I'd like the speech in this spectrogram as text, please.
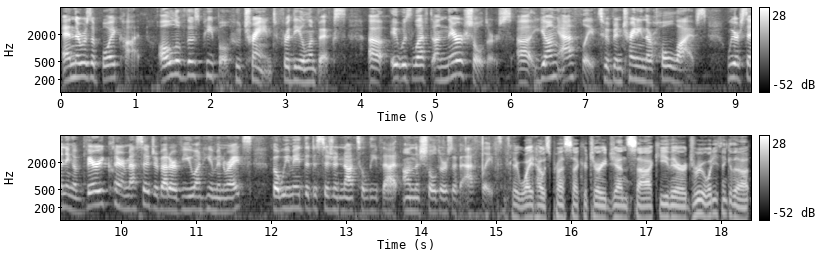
and there was a boycott, all of those people who trained for the Olympics, uh, it was left on their shoulders. Uh, young athletes who have been training their whole lives. We are sending a very clear message about our view on human rights, but we made the decision not to leave that on the shoulders of athletes. Okay, White House Press Secretary Jen Psaki there. Drew, what do you think of that?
